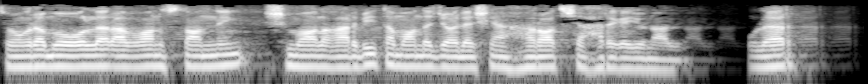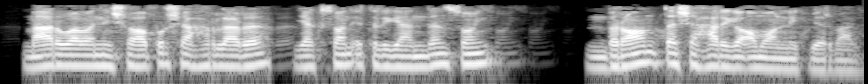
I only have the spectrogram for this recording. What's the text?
So'ngra mo'g'ullar afg'onistonning shimoli g'arbiy tomonida joylashgan hirot shahriga yo'naldi. Ular marva va nishopur shaharlari yakson etilganidan so'ng bironta shaharga omonlik bermadi.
